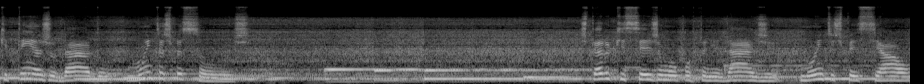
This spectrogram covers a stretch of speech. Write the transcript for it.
que têm ajudado muitas pessoas. Espero que seja uma oportunidade muito especial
